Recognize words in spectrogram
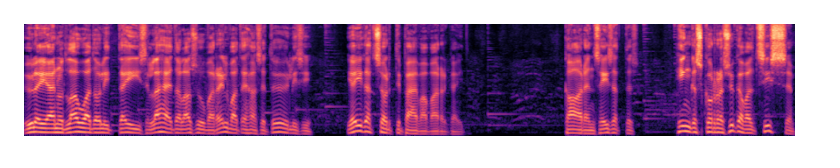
ülejäänud lauad olid täis lähedal asuva relvatehase töölisi ja igat sorti päevavargaid. Kaaren seisatas, hingas korra sügavalt sisse,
